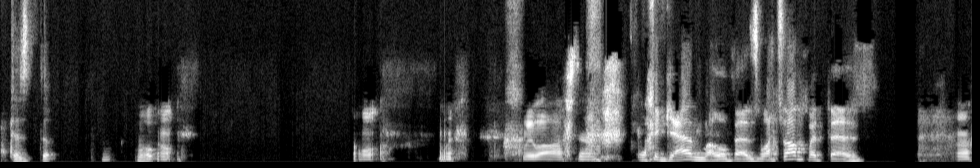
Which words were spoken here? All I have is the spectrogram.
because the well, Oh, we lost him. again, Lopez. What's up with this? Oh,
